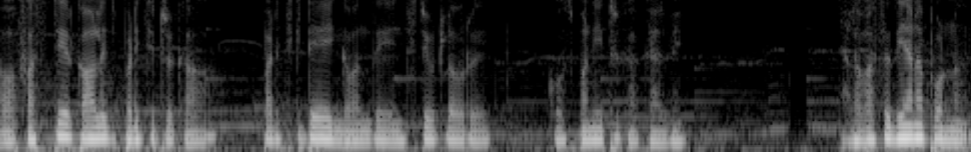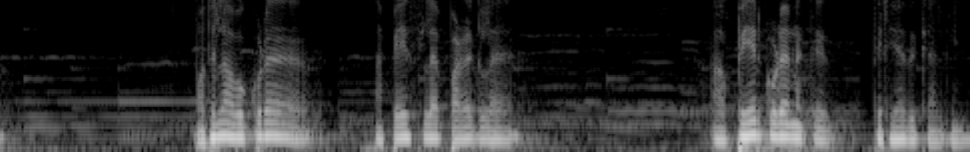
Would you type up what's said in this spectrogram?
அவள் ஃபஸ்ட் இயர் காலேஜ் படிச்சிட்ருக்கா. படிச்சுக்கிட்டே இங்கே வந்து இன்ஸ்டியூட்டில் ஒரு கோர்ஸ் பண்ணிகிட்ருக்கா கேள்வின் நல்ல வசதியான பொண்ணு. முதல்ல அவள் கூட நான் பேசலை பழகலை. அவள் பேர் கூட எனக்கு தெரியாது கேள்வின்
